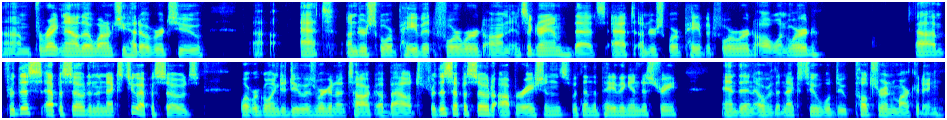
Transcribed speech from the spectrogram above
Um, for right now, though, why don't you head over to uh, at underscore pave it forward on Instagram? That's at underscore pave it forward, all one word. Um, for this episode and the next two episodes, what we're going to do is we're going to talk about, for this episode, operations within the paving industry. And then over the next two, we'll do culture and marketing.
